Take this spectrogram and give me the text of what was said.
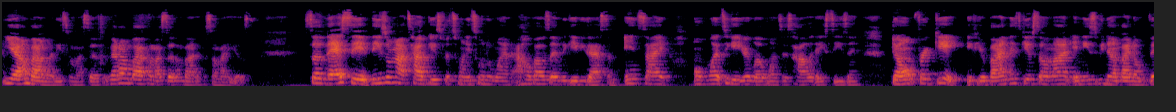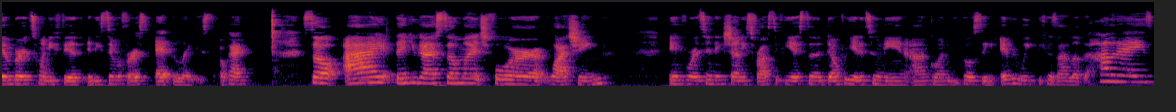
yeah, I'm buying one of these for myself. If I don't buy it for myself, I'm buying it for somebody else. So that's it. These were my top gifts for 2021. I hope I was able to give you guys some insight on what to get your loved ones this holiday season. Don't forget, if you're buying these gifts online, it needs to be done by November 25th and December 1st at the latest. Okay? So I thank you guys so much for watching and for attending Shawnee's Frosty Fiesta. Don't forget to tune in. I'm going to be posting every week because I love the holidays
